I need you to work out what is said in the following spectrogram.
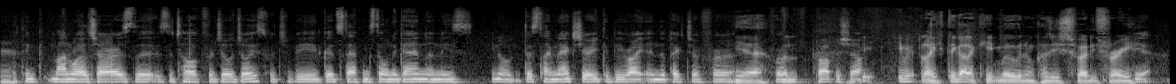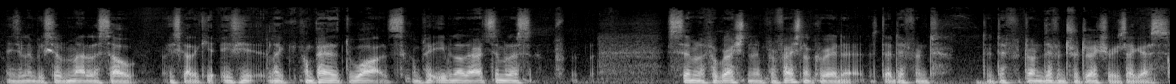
I think Manuel Charr is the is the talk for Joe Joyce, which would be a good stepping stone again. And he's you know this time next year he could be right in the picture for Yeah, for well, a proper shot. He- he- like they got to keep moving him because he's 33. Yeah. he's an Olympic silver medalist, so he's got to keep. He's like compared to what it's complete, even though they're at similar similar progression in professional career, they're, they're different. They're different on different trajectories, I guess.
